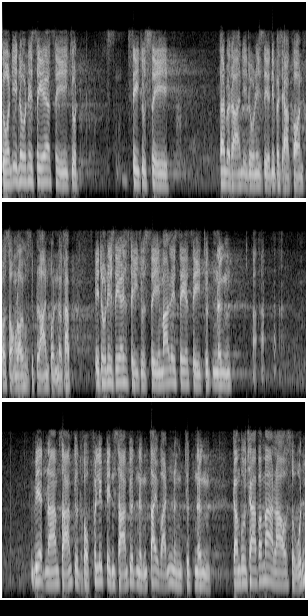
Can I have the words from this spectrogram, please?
ส่วนอินโดนีเซีย 4.4 ท่านประธานอินโดนีเซียนี่ประชากรเขา260 ล้านคนนะครับ อินโดนีเซีย 4.4 มาเลเซีย 4.1 เวียดนาม 3.6 ฟิลิปปินส์ 3.1 ไต้หวัน 1.1 กัมพูชาพม่าลาวศูนย์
